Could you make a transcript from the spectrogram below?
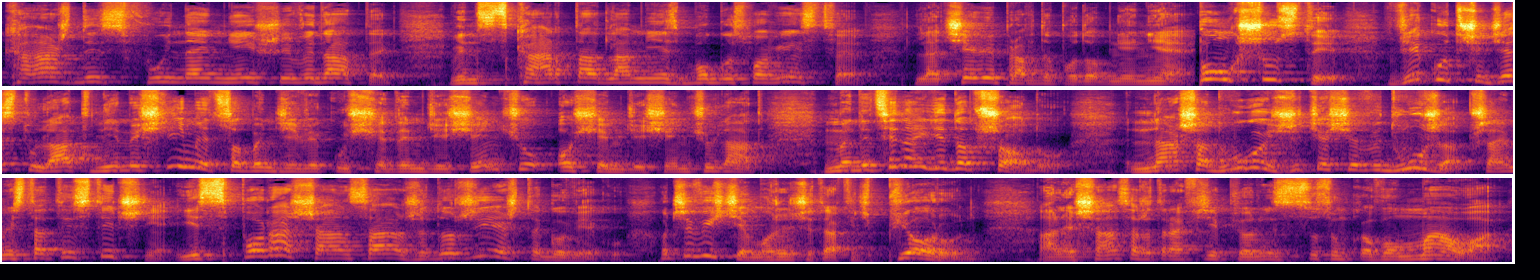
każdy swój najmniejszy wydatek. Więc karta dla mnie jest błogosławieństwem. Dla Ciebie prawdopodobnie nie. Punkt szósty. W wieku 30 lat nie myślimy, co będzie w wieku 70-80 lat. Medycyna idzie do przodu. Nasza długość życia się wydłuża, przynajmniej statystycznie. Jest spora szansa, że dożyjesz tego wieku. Oczywiście może Cię trafić piorun, ale szansa, że trafi Cię piorun jest stosunkowo mała.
